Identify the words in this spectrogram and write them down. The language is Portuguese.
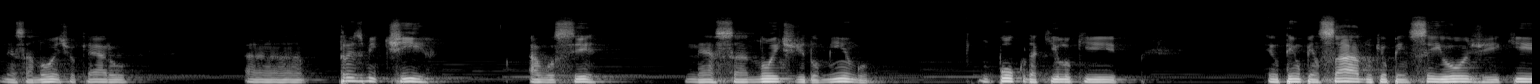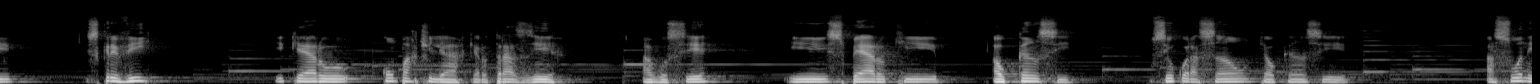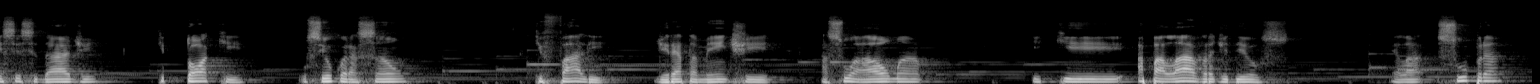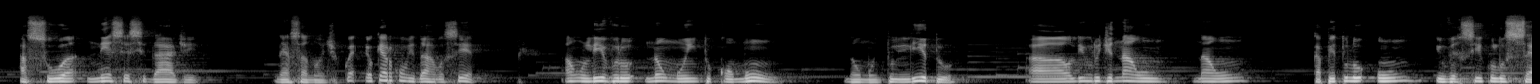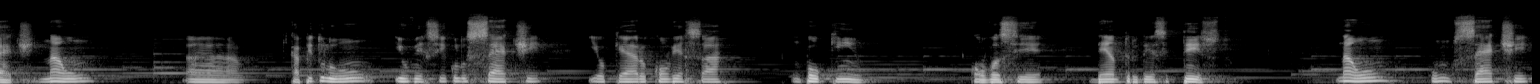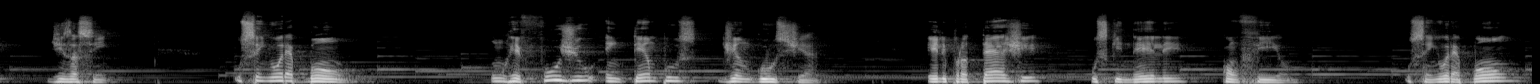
nessa noite eu quero uh, transmitir a você, nessa noite de domingo, um pouco daquilo que eu tenho pensado, que eu pensei hoje e que escrevi e quero compartilhar, quero trazer a você e espero que alcance o seu coração, que alcance a sua necessidade, que toque o seu coração, que fale diretamente a sua alma e que a palavra de Deus ela supra a sua necessidade nessa noite. Eu quero convidar você a um livro não muito comum, não muito lido, ao livro de Naum, Naum, capítulo 1 e o versículo 7. Naum, uh, capítulo 1 e o versículo 7, e eu quero conversar um pouquinho com você dentro desse texto. Naum 1:7 diz assim: O Senhor é bom, um refúgio em tempos de angústia. Ele protege os que nele confiam. O Senhor é bom,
